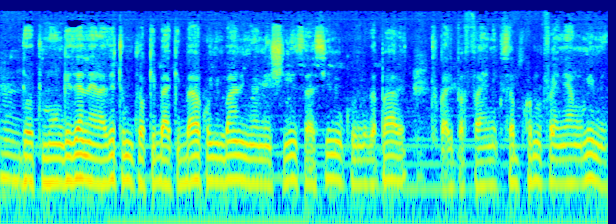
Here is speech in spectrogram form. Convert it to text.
Mm. ndio tumeongezea na hela zetu, mtu akibaa kibako nyumbani milioni ishirini thelathini kuongeza pale, tukalipa faini, kwa sababu kama faini yangu mimi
